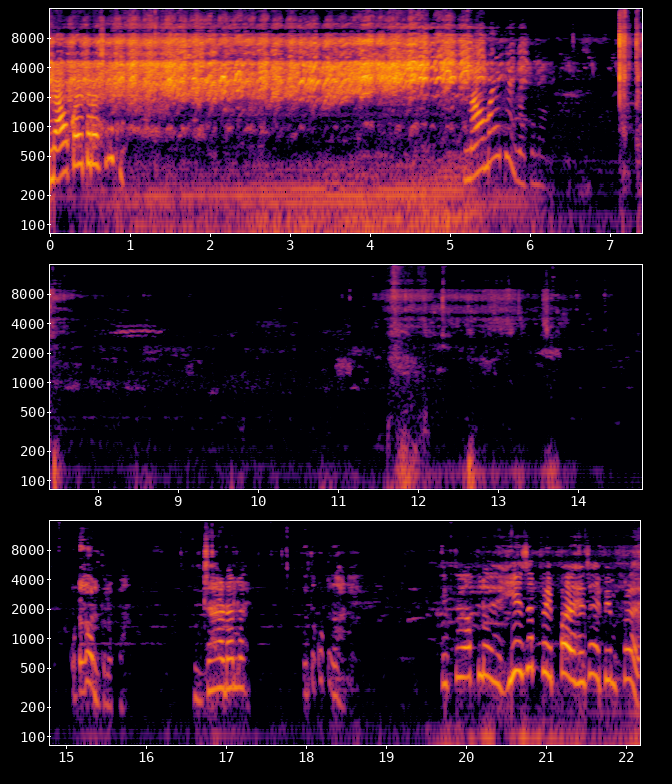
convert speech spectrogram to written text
नाव काय तर असेल की. नाव माहिती आहे का कोणाला? कुठं घाल तुला पा झाडाला. इथं कुठं झाड तिथं आपलं हे जे पिंपळ हे जे पिंपळ आहे.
